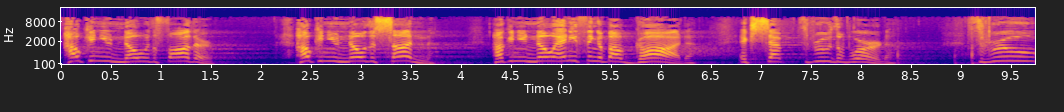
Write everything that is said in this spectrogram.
How can you know the Father? How can you know the Son? How can you know anything about God except through the Word? Through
